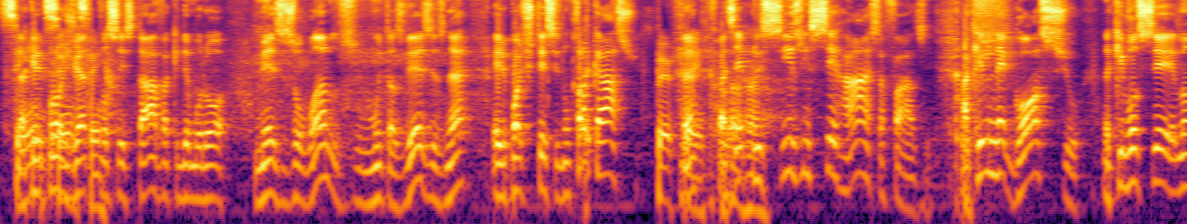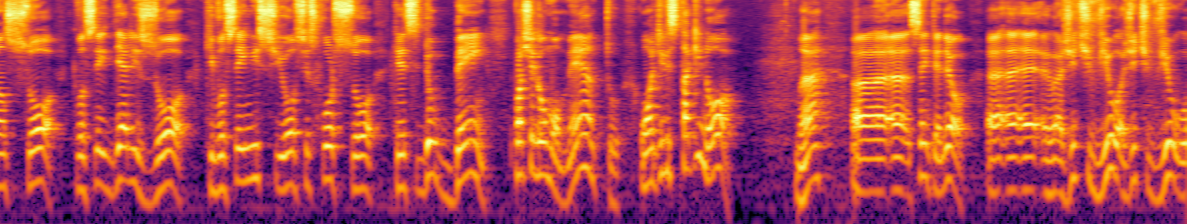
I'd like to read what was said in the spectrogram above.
Sim, Aquele projeto sim, sim. que você estava, que demorou meses ou anos, muitas vezes, né? Ele pode ter sido um fracasso. Perfeito. Né? Mas uhum. é preciso encerrar essa fase. Aquele negócio né, que você lançou, que você idealizou, que você iniciou, se esforçou, que ele se deu bem, pode chegar um momento onde ele estagnou. Né? Uh, uh, você entendeu? Uh, a gente viu, a gente viu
